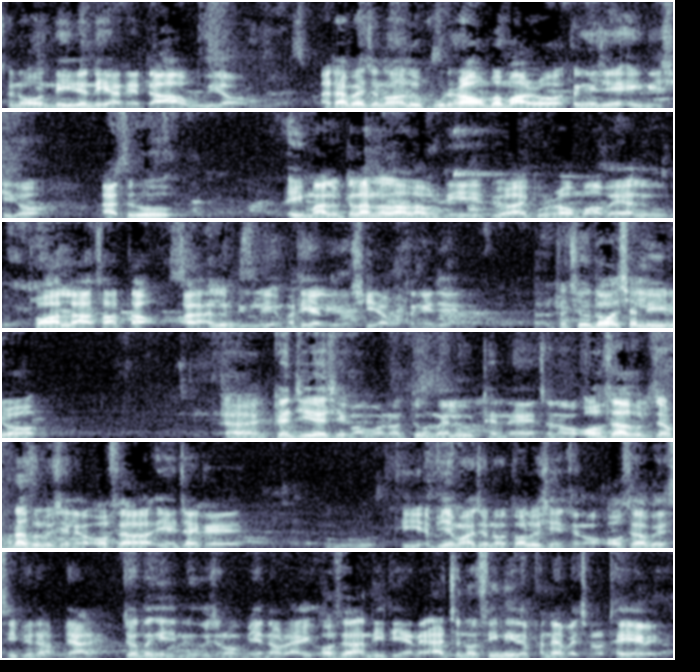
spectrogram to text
ကျွန်တော်နေတဲ့နေရာနဲ့တအားဝေးတာပေါ့အဲဒါပေမဲ့ကျွန်တော်အဲ့လိုဘူထောင်ဘက်မှာတော့တငယ်ချင်းအိမ်တွေရှိတော့အဲသူတို့ အိမ်မှာလို့တစ်လားနှစ်လားလောက်နေပြီးတော့အဲ့ဘူထောင်မှာပဲအဲ့လိုသွားလာစားတော့အဲ့အဲ့လိုမျိုးလေးအမှတ်တရလေးတော့ရှိတာပါတကယ်ချင်းတချို့တော့အချက်လေးတော့အဲပြန်ကြည့်တဲ့အချိန်မှာပေါ့နော်တူမယ်လို့ထင်တယ်ကျွန်တော် offer ဆိုကျွန်တော်ခဏဆိုလို့ရှိရင်လည်း offer အရင်ကြိုက်တယ်ဟိုဒီအပြင်မှာကျွန်တော်သွားလို့ရှိရင်ကျွန်တော် offer ပဲစီးဖြစ်တာများတယ်ကျွန်တော်တကယ်ချင်းကိုကျွန်တော်အမြင်တော့တယ်အဲ့ offer အနေတရားနဲ့အဲ့ကျွန်တော်စီးနေတဲ့ဖက်နဲ့ပဲကျွန်တော်ထည့်ရလိုက်တာ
